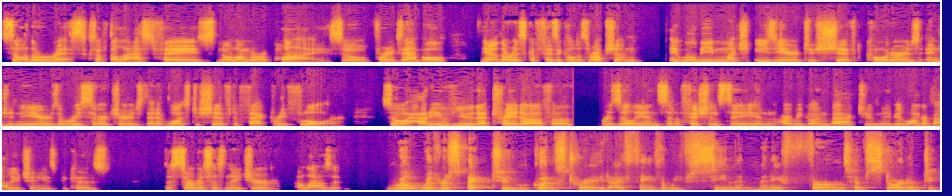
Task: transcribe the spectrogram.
some of the risks of the last phase no longer apply. So, for example, you know, the risk of physical disruption it will be much easier to shift coders, engineers, or researchers than it was to shift a factory floor. So, how do you view that trade off of resilience and efficiency? And are we going back to maybe longer value chains because the services nature allows it? Well, with respect to goods trade, I think that we've seen that many firms have started to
